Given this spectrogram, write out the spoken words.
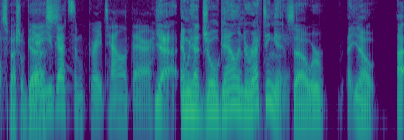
special guests. yeah, you got some great talent there. Yeah, and we had Joel Gallen directing it. So we're, you know, I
